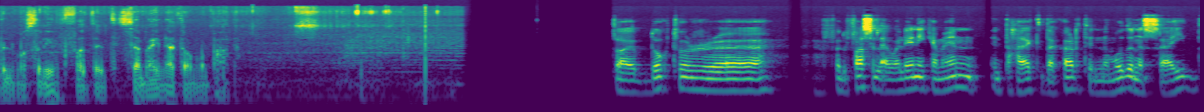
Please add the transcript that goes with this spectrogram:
بالمصريين في فترة السبعينات وما بعد طيب دكتور في الفصل الأولاني كمان أنت حضرتك ذكرت إن مدن الصعيد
